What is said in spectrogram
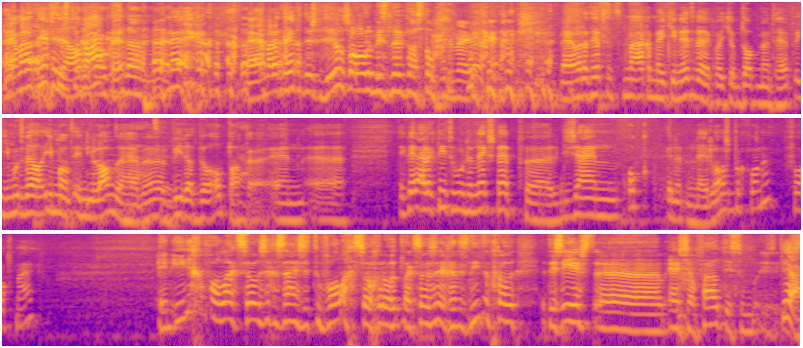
Nee, maar dat heeft dus te ook maken. gedaan. Nee, maar dat heeft dus deels. Polen mislukt, dan stoppen we ermee. Nee, maar dat heeft te maken met je netwerk wat je op dat moment hebt. Je moet wel iemand in die landen hebben wie dat wil oppakken. En eh, ik weet eigenlijk niet hoe de Next Web. eh, die zijn ook in het Nederlands begonnen, volgens mij. In ieder geval, laat ik het zo zeggen, zijn ze toevallig zo groot. Laat ik zo zeggen. Het is niet het groot. Het is eerst uh, Ernst-Jan Fout is toen is, is Ja,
